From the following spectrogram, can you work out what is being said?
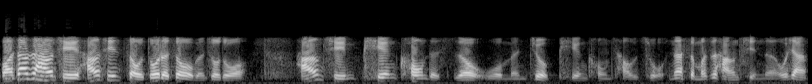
往上是行情，行情走多的时候我们做多，行情偏空的时候我们就偏空操作。那什么是行情呢？我想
